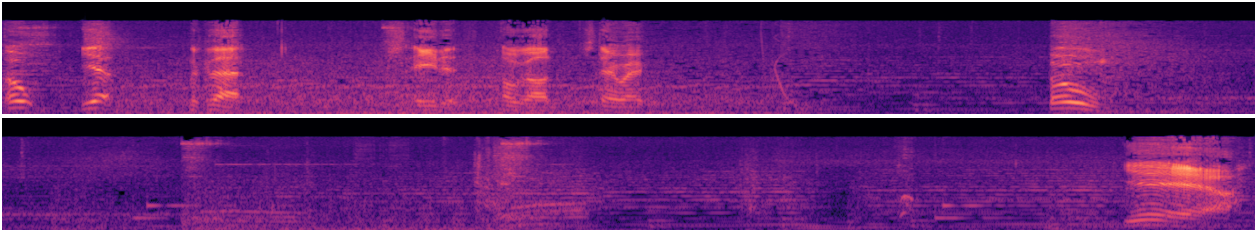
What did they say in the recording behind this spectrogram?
Oh. Yeah, look at that. Just ate it. Oh god, stay away. Boom! Yeah!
